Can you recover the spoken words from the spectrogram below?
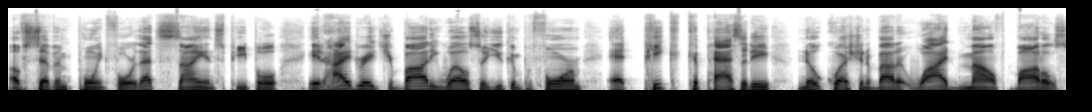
of 7.4. That's science, people. It hydrates your body well so you can perform at peak capacity. No question about it. Wide mouth bottles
